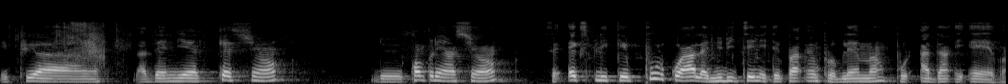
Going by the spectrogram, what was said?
Et puis, euh, la dernière question de compréhension, c'est expliquer pourquoi la nudité n'était pas un problème pour Adam et Ève.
